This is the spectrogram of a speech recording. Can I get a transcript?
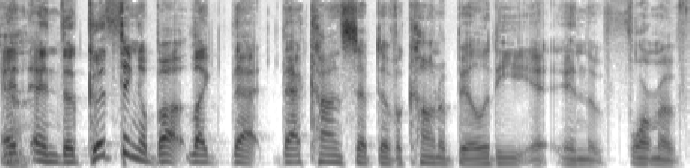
and and the good thing about like that that concept of accountability in the form of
